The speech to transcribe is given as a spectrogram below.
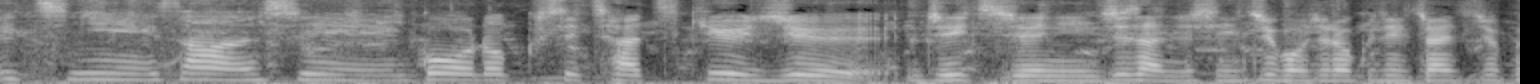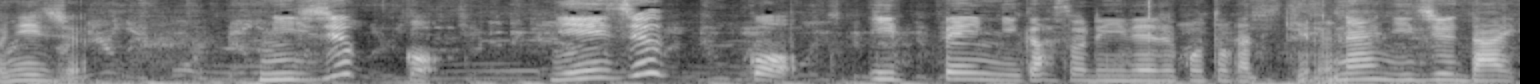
?1,2,3,4,5,6,7,8,9,10,11,12,13,14,15,16,17,18,19,20 個？20個いっぺんにガソリン入れることができるね。20台。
